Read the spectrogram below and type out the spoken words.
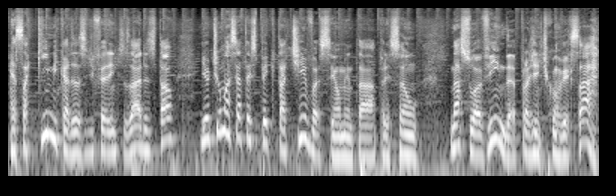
essa química das diferentes áreas e tal. E eu tinha uma certa expectativa, sem aumentar a pressão, na sua vinda para a gente conversar.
